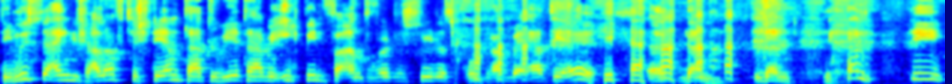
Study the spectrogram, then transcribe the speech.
die müsste eigentlich alle auf der Stirn tätowiert haben, ich bin verantwortlich für das Programm bei RTL. ja. äh, dann, dann, dann die,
